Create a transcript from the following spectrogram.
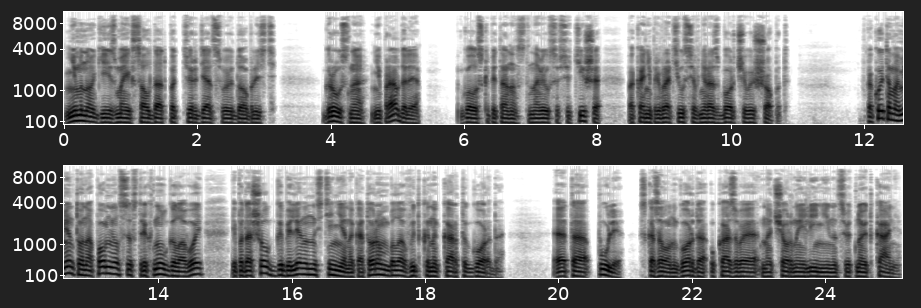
немногие из моих солдат подтвердят свою доблесть. Грустно, не правда ли?» Голос капитана становился все тише, пока не превратился в неразборчивый шепот. В какой-то момент он опомнился, встряхнул головой и подошел к гобелену на стене, на котором была выткана карта города. «Это пули», — сказал он гордо, указывая на черные линии на цветной ткани.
